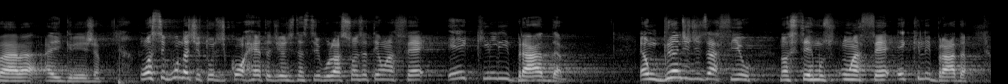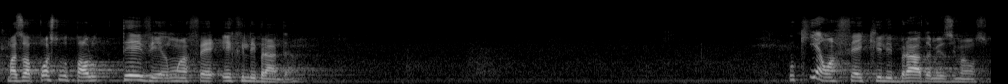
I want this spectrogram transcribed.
para a igreja. Uma segunda atitude correta diante das tribulações é ter uma fé equilibrada. É um grande desafio nós termos uma fé equilibrada, mas o apóstolo Paulo teve uma fé equilibrada. O que é uma fé equilibrada, meus irmãos?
